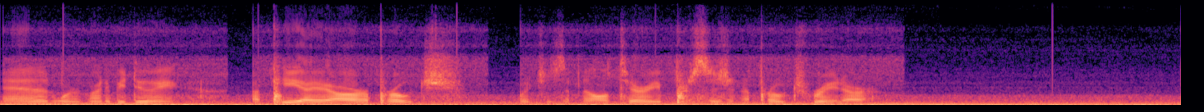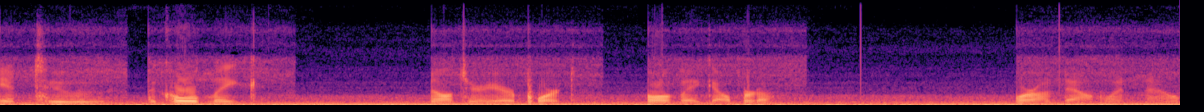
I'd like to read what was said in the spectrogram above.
And we're going to be doing a PAR approach, which is a military precision approach radar, into the Cold Lake Military Airport, Cold Lake, Alberta. We're on downwind now.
